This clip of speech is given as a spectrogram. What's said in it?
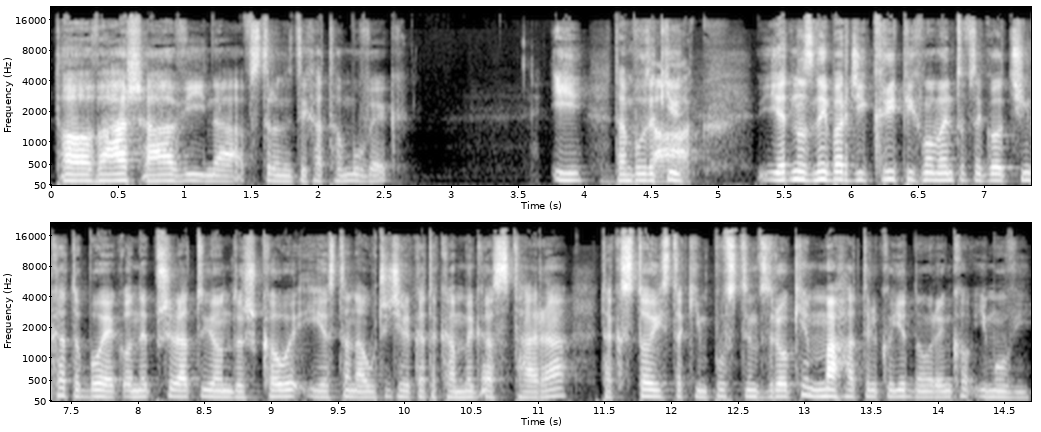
to wasza wina w stronę tych atomówek. I tam był taki, Tak. Jedno z najbardziej creepy momentów tego odcinka to było jak one przylatują do szkoły i jest ta nauczycielka taka mega stara, tak stoi z takim pustym wzrokiem, macha tylko jedną ręką i mówi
